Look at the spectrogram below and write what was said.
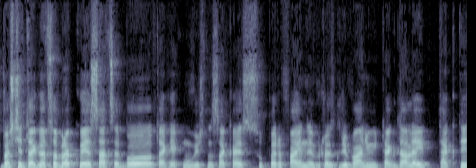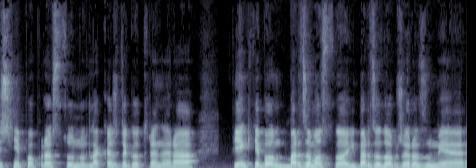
Właśnie tego, co brakuje Sace, bo tak jak mówisz, no Saka jest super fajny w rozgrywaniu i tak dalej. Taktycznie po prostu no, dla każdego trenera pięknie, bo on bardzo mocno i bardzo dobrze rozumie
